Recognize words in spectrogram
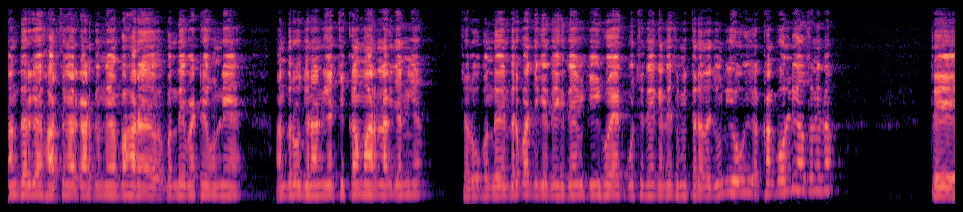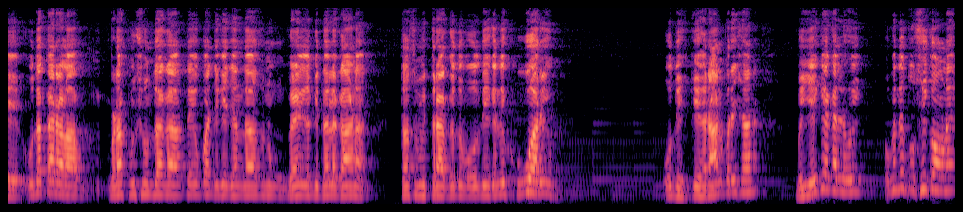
ਅੰਦਰ ਹਾਰ ਸ਼ਿੰਗਾਰ ਕਰ ਦਿੰਦੇ ਆ, ਬਾਹਰ ਬੰਦੇ ਬੈਠੇ ਹੁੰਨੇ ਆ ਅੰਦਰੋਂ ਜਨਾਨੀਆਂ ਚੀਕਾਂ ਮਾਰਨ ਲੱਗ ਜਾਂਦੀਆਂ। ਚਲੋ ਬੰਦੇ ਅੰਦਰ ਭੱਜ ਕੇ ਦੇਖਦੇ ਆ ਵੀ ਕੀ ਹੋਇਆ, ਪੁੱਛਦੇ ਆ, ਕਹਿੰਦੇ ਸੁਮਿਤਰਾ ਦਾ ਹੋ ਗਈ ਅੱਖਾਂ ਖੋਲ ਲੀਆਂ ਉਸਨੇ ਤਾਂ। ਤੇ ਉਹਦਾ ਘਰ ਵਾਲਾ ਬੜਾ ਖੁਸ਼ ਹੁੰਦਾਗਾ ਤੇ ਉਹ ਭੱਜ ਕੇ ਜਾਂਦਾ ਉਸ ਨੂੰ ਗਲੇ ਲੱਗਦਾ ਲਗਾਣ ਤਾਂ ਸੁਮਿਤਰਾ ਅੱਗੇ ਤੋਂ ਬੋਲਦੀ ਹੈ ਕਹਿੰਦੀ ਹੂ ਆਰ ਯੂ ਉਹ ਦੇਖ ਕੇ ਹੈਰਾਨ ਪਰੇਸ਼ਾਨ, ਬਈ ਇਹ ਕੀ ਗੱਲ ਹੋਈ? ਉਹ ਕਹਿੰਦੇ, ਤੁਸੀਂ ਕੌਣ ਹੈ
